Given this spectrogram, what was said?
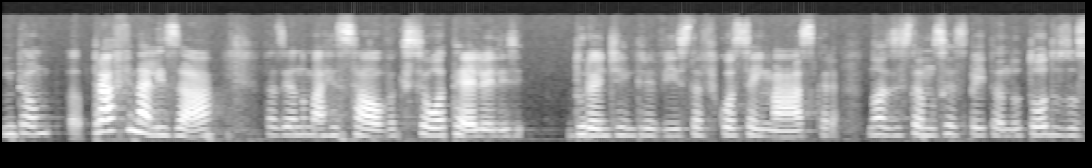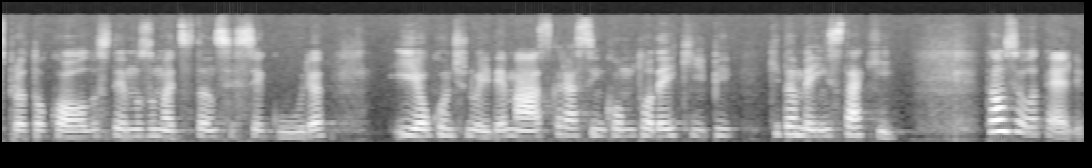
Então, para finalizar, fazendo uma ressalva, que o seu Otélio, ele, durante a entrevista, ficou sem máscara. Nós estamos respeitando todos os protocolos, temos uma distância segura, e eu continuei de máscara, assim como toda a equipe que também está aqui. Então, seu Otélio,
